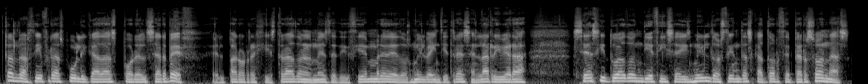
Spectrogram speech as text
tras las cifras publicadas por el SERVEF. El paro registrado en el mes de diciembre de 2023 en la Ribera se ha situado en 16.214 personas,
